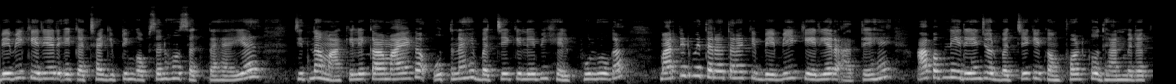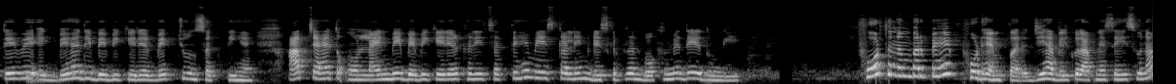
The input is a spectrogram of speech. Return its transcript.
बेबी कैरियर एक अच्छा गिफ्टिंग ऑप्शन हो सकता है। यह जितना माँ के लिए काम आएगा, उतना ही बच्चे के लिए भी हेल्पफुल होगा। मार्केट में तरह तरह के बेबी कैरियर आते हैं। आप अपनी रेंज और बच्चे के कंफर्ट को ध्यान में रखते हुए एक बेहद ही बेबी कैरियर बैग चुन सकती हैं। आप चाहे तो ऑनलाइन भी बेबी कैरियर खरीद सकते हैं। मैं इसका लिंक डिस्क्रिप्शन बॉक्स में दे दूँगी। फोर्थ नंबर पे है फ़ूड हेम्पर। जी हाँ बिल्कुल आपने सही सुना।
